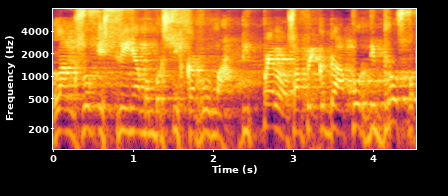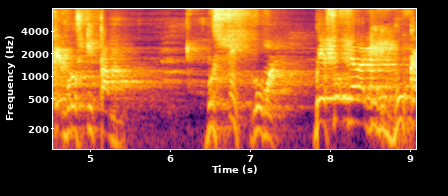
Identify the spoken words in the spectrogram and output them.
langsung istrinya membersihkan rumah dipel sampai ke dapur dibrus pakai brus hitam bersih rumah Besoknya lagi dibuka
